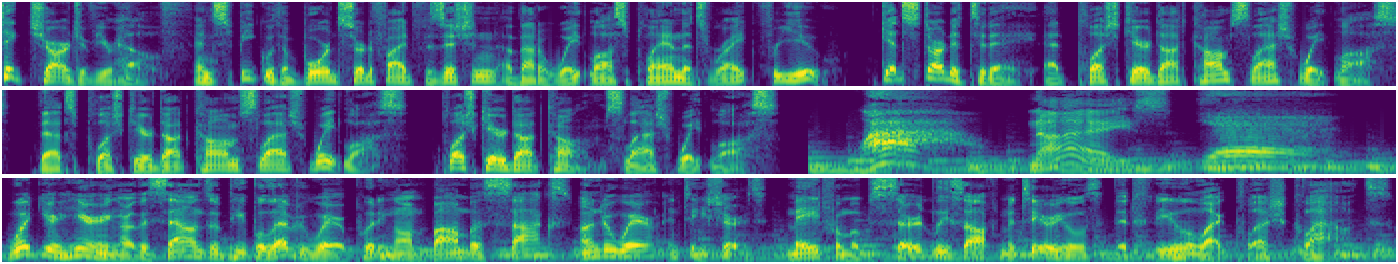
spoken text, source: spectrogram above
Take charge of your health and speak with a board-certified physician about a weight loss plan that's right for you. Get started today at plushcare.com slash weight loss. That's plushcare.com slash weight loss. plushcare.com slash weight loss. Wow. Nice. Yeah. What you're hearing are the sounds of people everywhere putting on Bombas socks, underwear, and t-shirts made from absurdly soft materials that feel like plush clouds.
